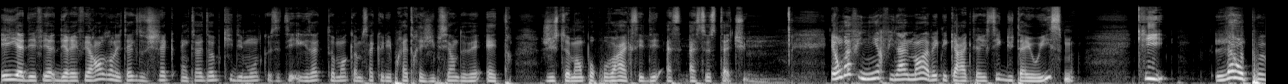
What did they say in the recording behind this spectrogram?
Et il y a des, références dans les textes de Sheikh Antadob qui démontrent que c'était exactement comme ça que les prêtres égyptiens devaient être, justement pour pouvoir accéder à, ce statut. Et on va finir finalement avec les caractéristiques du taoïsme, qui, là, on peut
